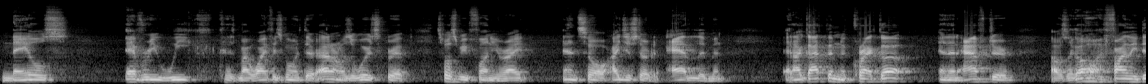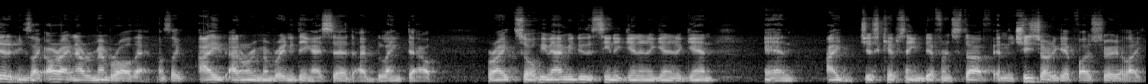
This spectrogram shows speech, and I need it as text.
nails every week because my wife is going there. I don't know. It was a weird script. It's supposed to be funny, right? And so I just started ad libbing, and I got them to crack up. And then after I was like, oh, I finally did it. And he's like, all right, now remember all that. I was like, I, I don't remember anything I said. I blanked out. Right. So he had me do the scene again and again and again. And I just kept saying different stuff. And then she started to get frustrated. Like,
